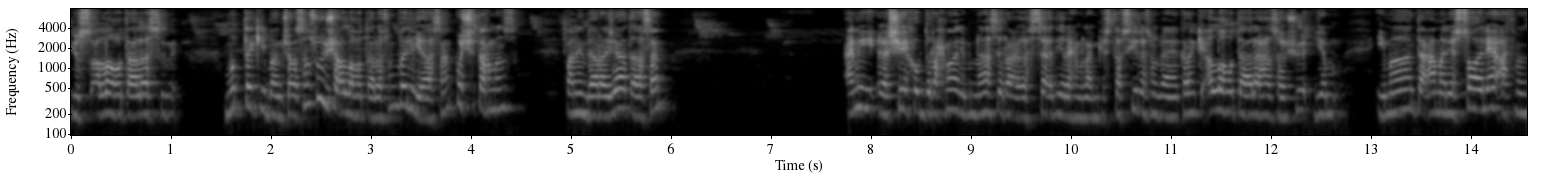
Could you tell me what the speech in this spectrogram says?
یس اللہ تعالیٰ سن متقی بن آسان سو اللہ تعالیٰ سن ولی آسان پس تتھ مز پن درجات آسان امی شیخ عبد الرحمن ابن ناصر سعدی رحمہ اللہ کس تفسیرس من بیان کران کہ اللہ تعالیٰ ہسا یم ایمان تو عمل صالح ات من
